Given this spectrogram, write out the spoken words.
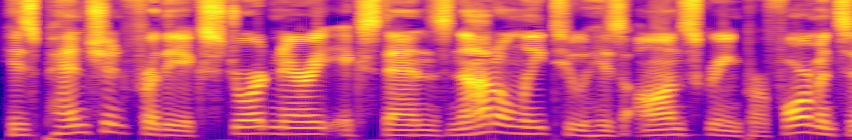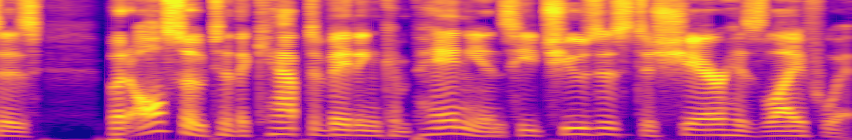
his penchant for the extraordinary extends not only to his on-screen performances, but also to the captivating companions he chooses to share his life with.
